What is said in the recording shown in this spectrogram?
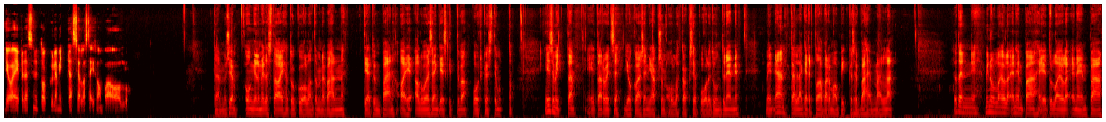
Joo, eipä tässä nyt ole kyllä mitään sellaista isompaa ollut. Tämmöisiä ongelmia tästä aiheutuu, kun ollaan tämmöinen vähän tietympään aihealueeseen keskittyvä podcasti, mutta ei se mitään. Ei tarvitse jokaisen jakson olla kaksi ja puoli tuntinen, niin mennään tällä kertaa varmaan pikkasen vähemmällä. Joten minulla ei ole enempää, ei tulla ei ole enempää.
